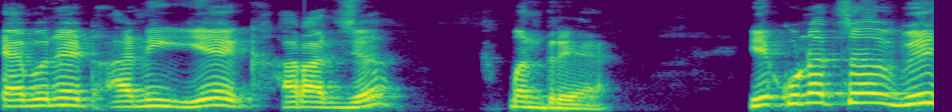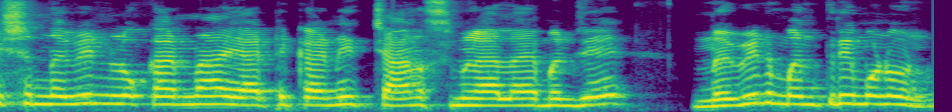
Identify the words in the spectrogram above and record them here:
कॅबिनेट आणि एक हा राज्य मंत्री आहे. एकूणच वीस नवीन लोकांना या ठिकाणी चान्स मिळाला आहे म्हणजे नवीन मंत्री म्हणून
